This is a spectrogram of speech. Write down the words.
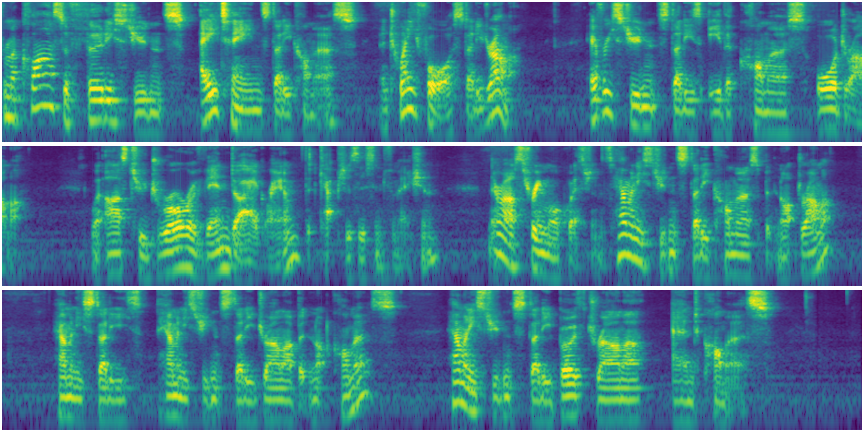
From a class of 30 students, 18 study commerce and 24 study drama. Every student studies either commerce or drama. We're asked to draw a Venn diagram that captures this information. There are three more questions. How many students study commerce but not drama? How many studies how many students study drama but not commerce? How many students study both drama and commerce?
